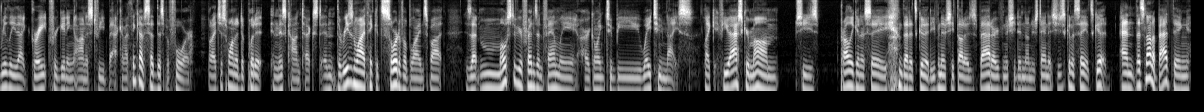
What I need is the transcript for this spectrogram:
really that great for getting honest feedback. And I think I've said this before. but I just wanted to put it in this context. And the reason why I think it's sort of a blind spot is that most of your friends and family are going to be way too nice. Like if you ask your mom, she's probably going to say that it's good, even if she thought it was bad or even if she didn't understand it. She's just going to say it's good. And that's not a bad thing.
